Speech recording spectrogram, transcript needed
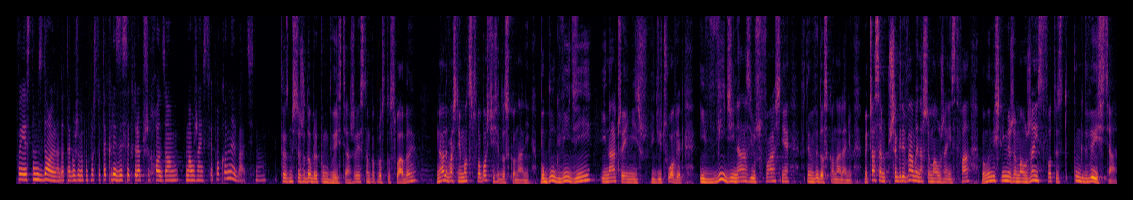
to jestem zdolna do tego, żeby po prostu te kryzysy, które przychodzą w małżeństwie, pokonywać. No. To jest myślę, że dobry punkt wyjścia, że jestem po prostu słaby, no ale właśnie moc w słabości się doskonali, bo Bóg widzi inaczej niż widzi człowiek i widzi nas już właśnie w tym wydoskonaleniu. My czasem przegrywamy nasze małżeństwa, bo my myślimy, że małżeństwo to jest punkt wyjścia,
